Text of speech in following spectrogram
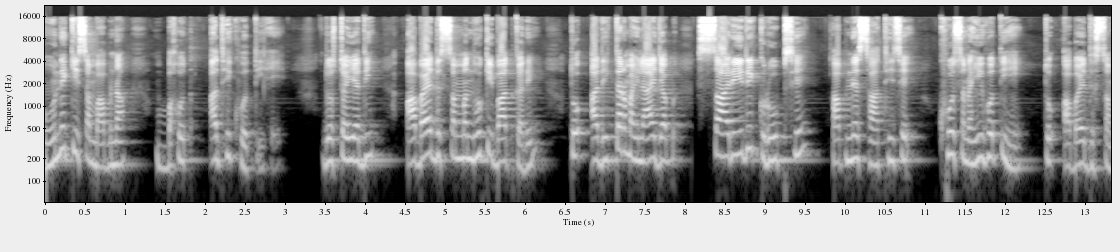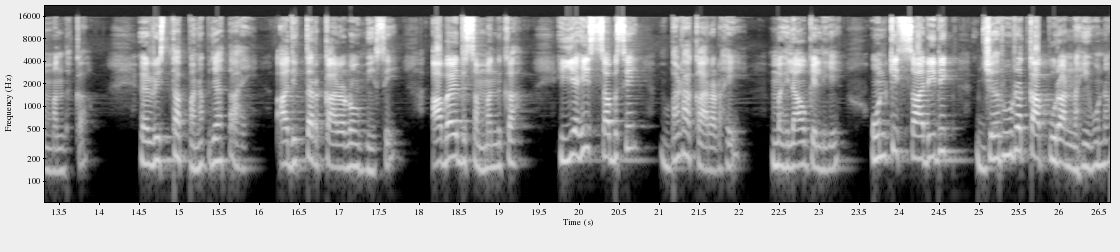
होने की संभावना बहुत अधिक होती है। दोस्तों, यदि अवैध संबंधों की बात करें तो अधिकतर महिलाएँ जब शारीरिक रूप से अपने साथी से खुश नहीं होती हैं तो अवैध संबंध का रिश्ता पनप जाता है। अधिकतर कारणों में से अवैध संबंध का यही सबसे बड़ा कारण है। महिलाओं के लिए उनकी शारीरिक ज़रूरत का पूरा नहीं होना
